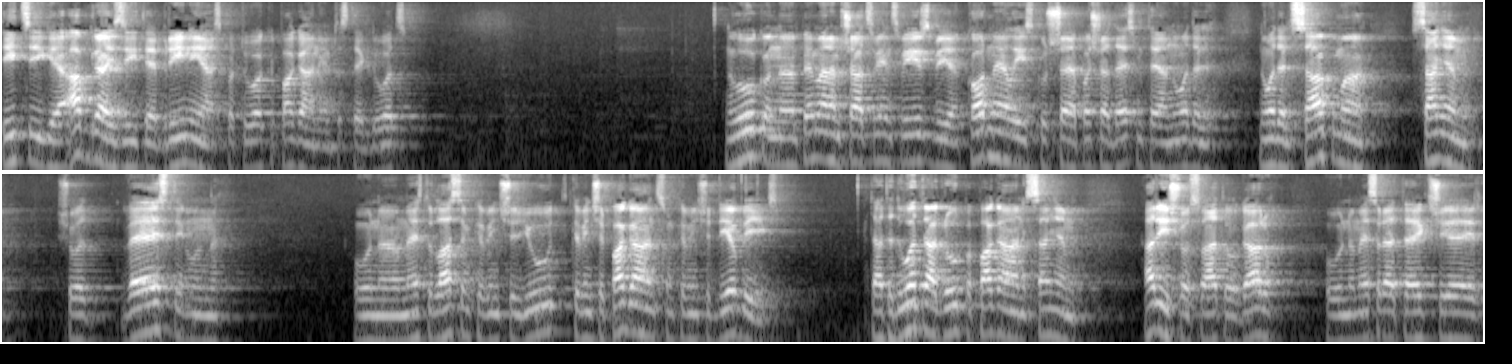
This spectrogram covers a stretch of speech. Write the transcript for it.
ticīgie apgaizītie brīnījās par to, ka pagāniem tas tiek dots. Nu, lūk, un, piemēram, šāds viens vīrs bija Kornelijs, kurš šajā pašā desmitajā nodaļa, nodaļas sākumā saņem šo vēsti, un, un mēs tur lasām, ka viņš ir jūt, ka viņš ir pagāns un ka viņš ir dievbijīgs. Tātad otrā grupa pagāni saņem arī šo svēto garu, un mēs varētu teikt, šie ir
